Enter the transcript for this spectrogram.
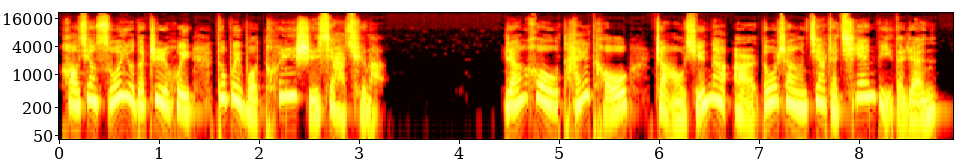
好像所有的智慧都被我吞食下去了。然后抬头找寻那耳朵上架着铅笔的人，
